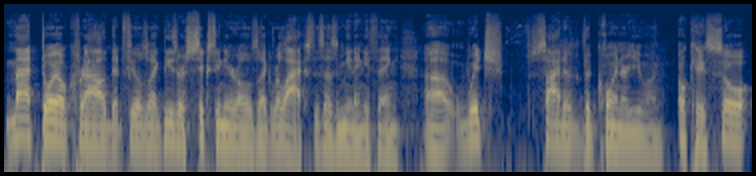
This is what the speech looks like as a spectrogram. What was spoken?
Matt Doyle crowd that feels like these are 16 year olds, like, relax, this doesn't mean anything. Uh, which side of the coin are you on? Okay, so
